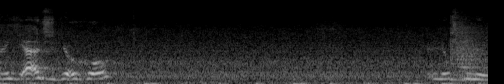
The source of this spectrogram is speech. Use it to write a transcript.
А я ж його люблю.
